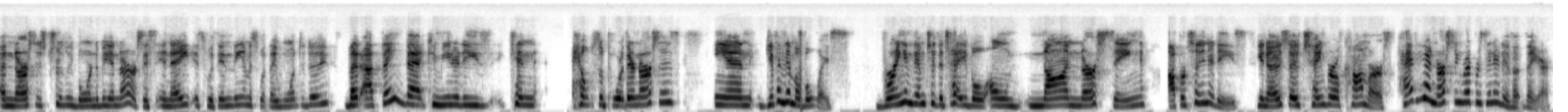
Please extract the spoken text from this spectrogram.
a nurse is truly born to be a nurse. It's innate, it's within them, it's what they want to do. But I think that communities can help support their nurses in giving them a voice bringing them to the table on non-nursing opportunities you know so chamber of commerce have you a nursing representative up there?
